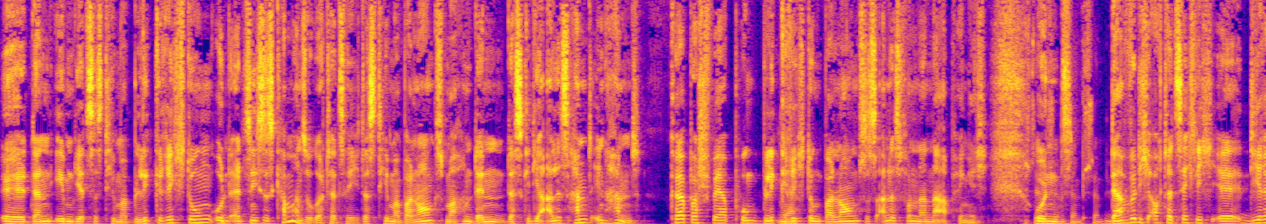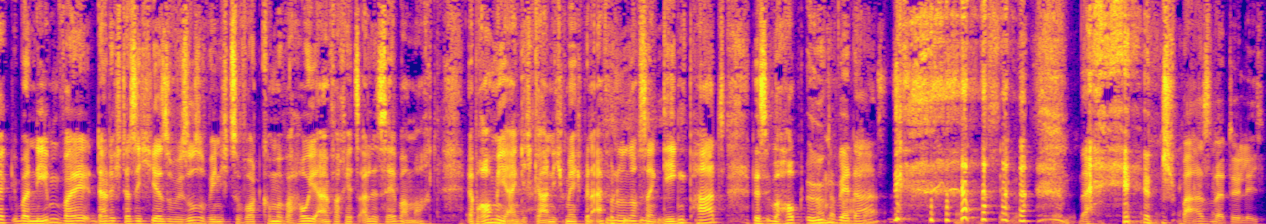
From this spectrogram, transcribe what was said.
Äh, dann eben jetzt das Thema Blickrichtung und als nächstes kann man sogar tatsächlich das Thema Balance machen, denn das geht ja alles Hand in Hand. Körperschwerpunkt, Blickrichtung, Balance ist alles voneinander abhängig. und stimmt, stimmt, stimmt. da würde ich auch tatsächlich äh, direkt übernehmen, weil dadurch, dass ich hier sowieso so wenig zu Wort komme, weil Howie einfach jetzt alles selber macht. Er braucht mich eigentlich gar nicht mehr. Ich bin einfach nur noch sein Gegenpart, dass überhaupt irgendwer da ist. Nein, Spaß natürlich.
